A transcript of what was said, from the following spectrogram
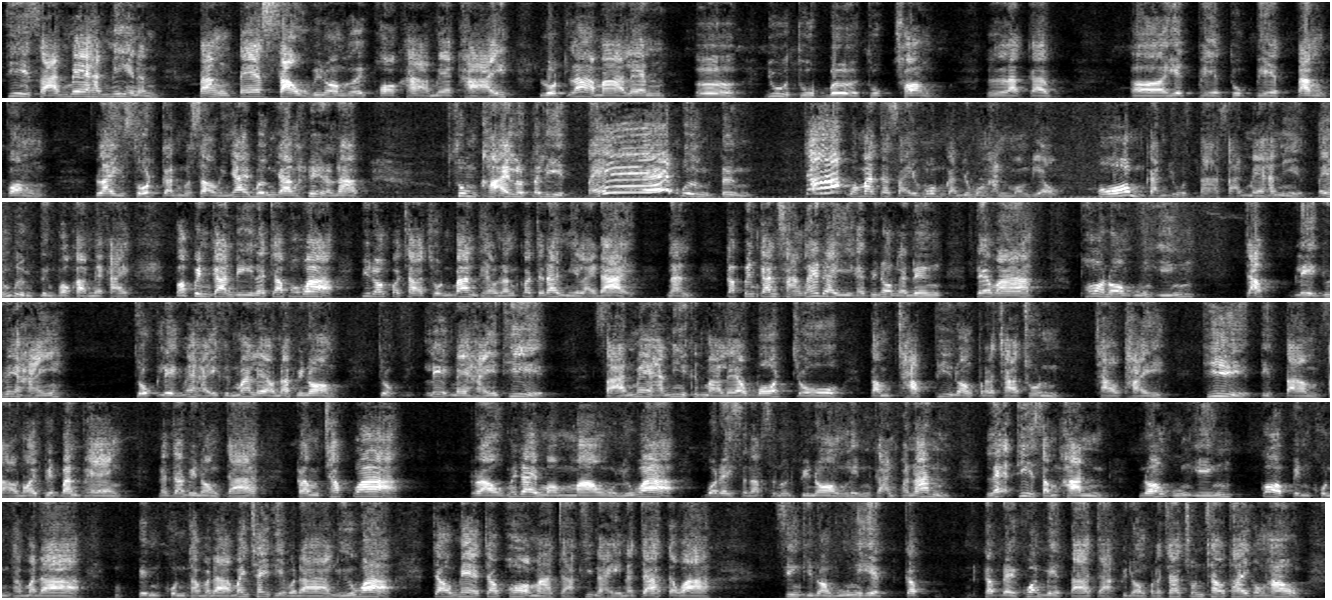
ที่ศาลแม่ฮันนี่นั่นตั้งแต่เศร้าพี่น้องเอ้ยพอค้าแม่ขายรถล่ามาแลนเออยูทูบเบอร์ทุกช่องแล้วก็เอ่อเฮ็ดเพจทุกเพจตั้งกล้องไล่สดกันเมื่อเศร้านี่ย่ายเบิงยางนี่นะนา ซุ่มขายลอตเตอรี่เต็มบึงตึงจักว่ามาจะใส่โฮมกันอยู่มองหันมองเดียวโฮมกันอยู่หนาศาลแม่ฮันนี่เต็มบึงตึงพอค้าแม่ขาย ก็เป็นการดีนะจ๊ะเพราะว่าพี่น้องประชาชนบ้านแถวนั้นก็จะได้มีรายได้ นั่นก็เป็นการสั่งรายได้อีกครับพี่น้องกันหนึ่งแต่ว่าพ่อน้องอุ๋งอิง จับเลขอยู่ในไหจกเลขในไหขึ้นมาแล้วนะพี่น้อง จกเลขในไหที่ ศาลแม่ฮันนี่ขึ้นมาแล้วบอสโจกำชับพี่น้องประชาชนชาวไทย ที่ติดตามสาวน้อยเพชรบ้านแพงนะจ๊ะพี่น้องจ๋ากำชับว่าเราไม่ได้มอมเมาหรือว่าบ่ได้สนับสนุนพี่น้องเล่นการพนันและที่สำคัญน้องอุ๋งอิงก็เป็นคนธรรมดา เป็นคนธรรมดาไม่ใช่เทวดา หรือว่าเจ้าแม่เจ้าพ่อมาจากที่ไหนนะจ๊ะแต่ว่าสิ่งที่น้องวุ้งเฮ็ดกับ กับได้ความเมตตาจากพี่น้องประชาชนชาวไทยของเฮา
